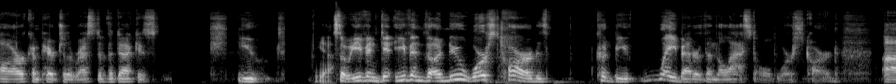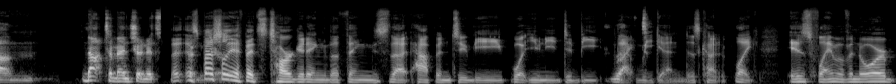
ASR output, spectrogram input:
are compared to the rest of the deck is huge. Yeah. So even get, even the new worst card is could be way better than the last old worst card. Um, not to mention it's Especially if it's targeting the things that happen to be what you need to beat Right. that weekend. Is kind of like, is Flame of Anor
